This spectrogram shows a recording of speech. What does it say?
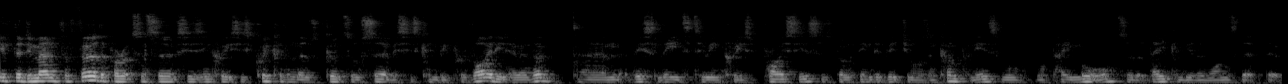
If the demand for further products and services increases quicker than those goods or services can be provided, however, um, this leads to increased prices as both individuals and companies will, will pay more so that they can be the ones that, that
